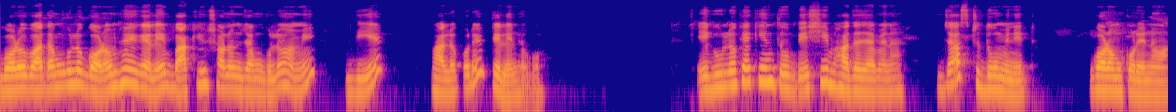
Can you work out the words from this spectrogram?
বড় বাদামগুলো গরম হয়ে গেলে বাকি সরঞ্জামগুলো আমি দিয়ে ভালো করে টেলে নেব। এগুলোকে কিন্তু বেশি ভাজা যাবে না জাস্ট দু মিনিট গরম করে নেওয়া।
